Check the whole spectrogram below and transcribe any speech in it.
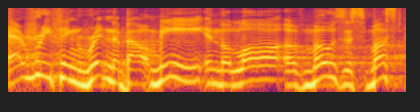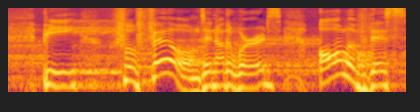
Everything written about me in the law of Moses must be fulfilled. In other words, all of this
